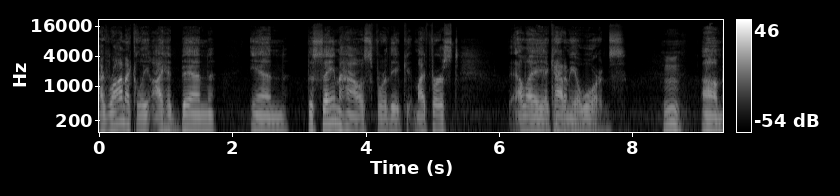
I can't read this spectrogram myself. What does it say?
ironically, I had been in the same house for the my first L.A. Academy Awards. Um,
